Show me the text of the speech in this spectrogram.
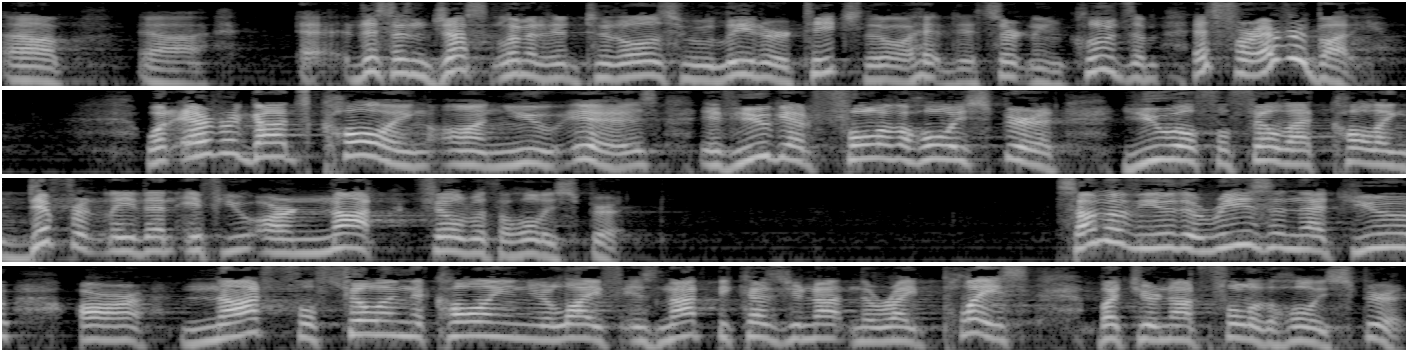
Uh, uh, this isn't just limited to those who lead or teach, though it certainly includes them. It's for everybody. Whatever God's calling on you is, if you get full of the Holy Spirit, you will fulfill that calling differently than if you are not filled with the Holy Spirit. Some of you, the reason that you are not fulfilling the calling in your life is not because you're not in the right place, but you're not full of the Holy Spirit.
